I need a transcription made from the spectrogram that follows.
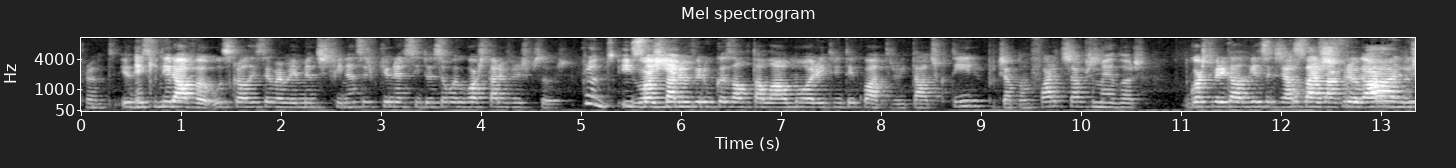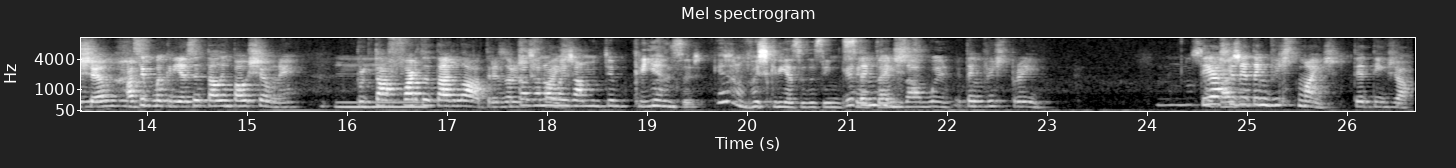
Pronto, eu É disse que que tirava o scroll Instagram em momentos de finanças porque eu nessa situação eu gosto de estar a ver as pessoas. Pronto, Eu isso gosto de estar a eu ver o casal que está lá a uma hora e 34 e está a discutir porque já estão fartos, sabes? também adoro. Gosto de ver aquela criança que já se está a esfregar no chão. Há sempre uma criança que está a limpar o chão, né? Porque Hum. está farta de estar lá, 3 Por horas dos eu não pais. vejo há muito tempo crianças. Eu já não vejo crianças assim de Eu 7 tenho anos à bué. Eu tenho visto por aí. Não sei, acho que até tenho visto mais, até te digo já.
